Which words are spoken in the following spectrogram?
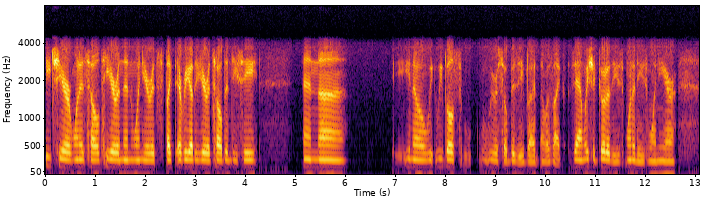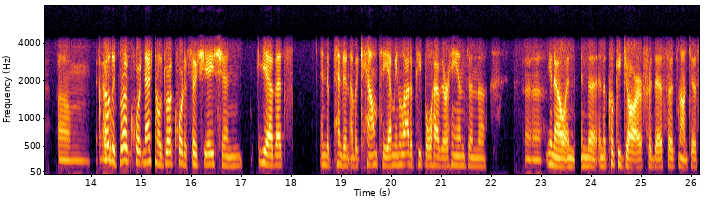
each year one is held here and then one year it's like every other year it's held in DC. And uh you know, we we both we were so busy but I was like, "Damn, we should go to these one of these one year." Um and oh the drug court national drug court association yeah that's independent of a county i mean a lot of people have their hands in the uh-huh. you know in in the in the cookie jar for this so it's not just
